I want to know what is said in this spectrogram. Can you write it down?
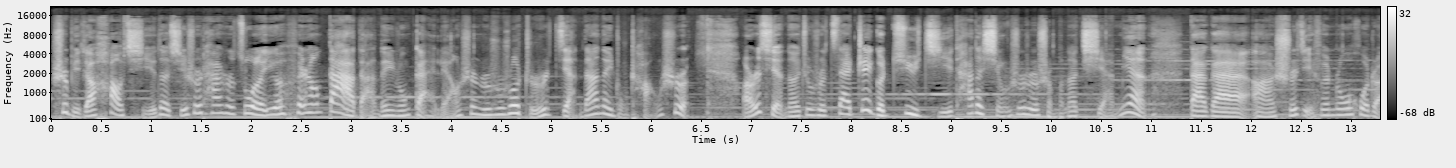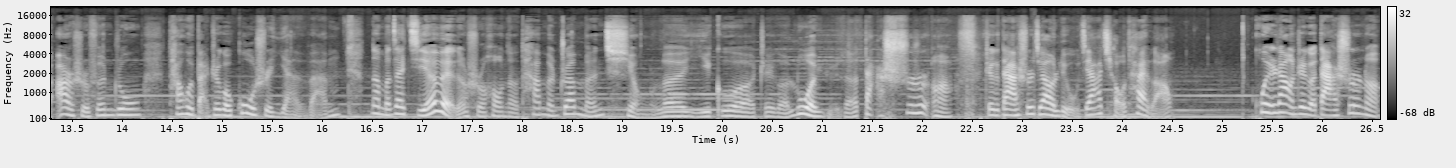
是比较好奇的。其实他是做了一个非常大胆的一种改良，甚至是说只是简单的一种尝试。而且呢，就是在这个剧集，它的形式是什么呢？前面大概啊十几分钟或者二十分钟，他会把这个故事演完。那么在结尾的时候呢，他们专门请。了一个这个落雨的大师啊，这个大师叫柳家乔太郎。会让这个大师呢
